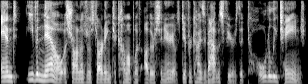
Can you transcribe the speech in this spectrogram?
And even now, astronomers are starting to come up with other scenarios, different kinds of atmospheres that totally change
